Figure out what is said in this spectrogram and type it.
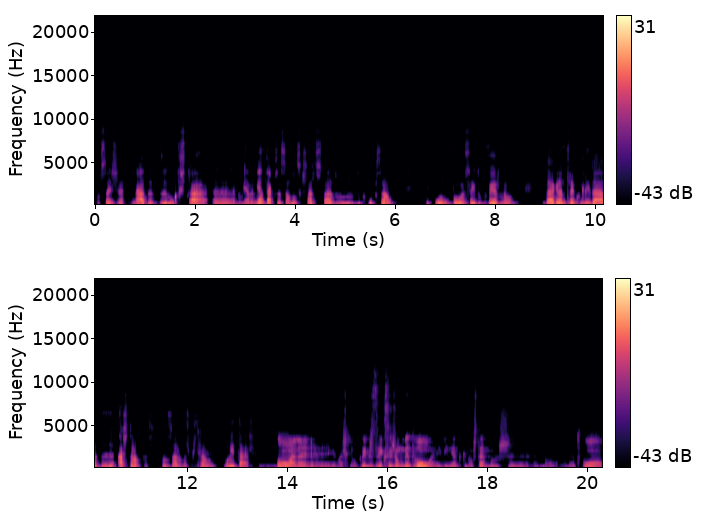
Ou seja, nada de o que está, uh, nomeadamente, a acusação de um secretário de Estado de corrupção e que o levou a sair do governo, dá grande tranquilidade às tropas, para usar uma expressão militar. Bom, Ana, eh, eu acho que não podemos dizer que seja um momento bom. É evidente que não estamos uh, num momento bom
